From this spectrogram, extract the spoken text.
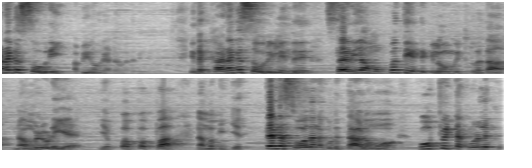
கனகசௌரி அப்படின்னு ஒரு இடம் வருது. இந்த கனகசௌரியிலேருந்து சரியா முப்பத்தி எட்டு கிலோமீட்டர்ல தான் நம்மளுடைய எப்பப்பப்பா நமக்கு எத்தனை சோதனை கொடுத்தாலும் கூப்பிட்ட குரலுக்கு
